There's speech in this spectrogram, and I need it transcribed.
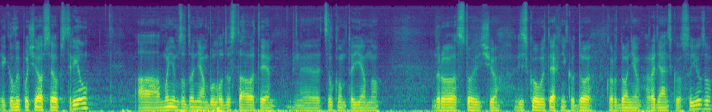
і коли почався обстріл, а моїм завданням було доставити е, цілком таємну дорогостоячу військову техніку до кордонів Радянського Союзу.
